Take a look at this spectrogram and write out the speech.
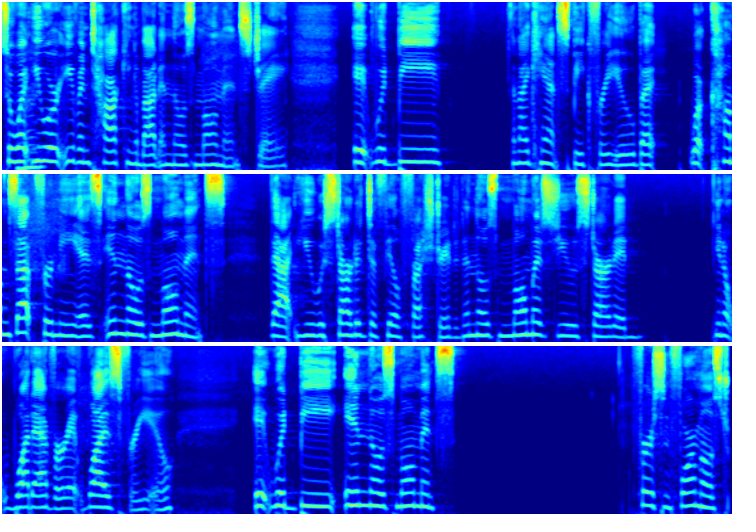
so what Right. you were even talking about in those moments Jay it would be and I can't speak for you but what comes up for me is in those moments that you started to feel frustrated in those moments you started you know whatever it was for you it would be in those moments first and foremost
